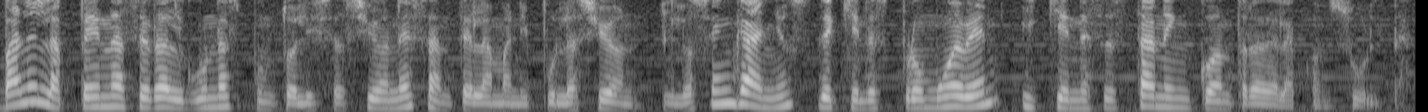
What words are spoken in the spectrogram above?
Vale la pena hacer algunas puntualizaciones ante la manipulación y los engaños de quienes promueven y quienes están en contra de la consulta.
